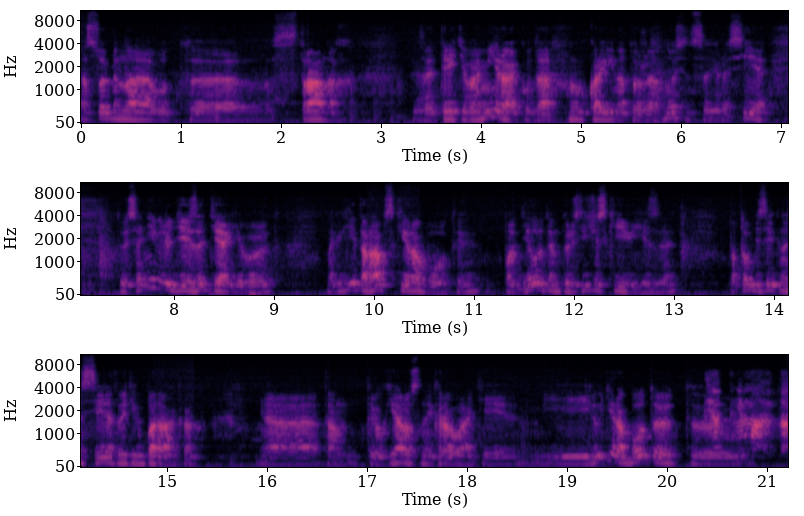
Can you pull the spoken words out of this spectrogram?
особенно вот э, в странах сказать, третьего мира, куда Украина тоже относится, и Россия. То есть они людей затягивают на какие-то арабские работы, делают им туристические визы, потом действительно селят в этих бараках, Э, там трехъярусные кровати, и люди работают. Э, Я понимаю, да, что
